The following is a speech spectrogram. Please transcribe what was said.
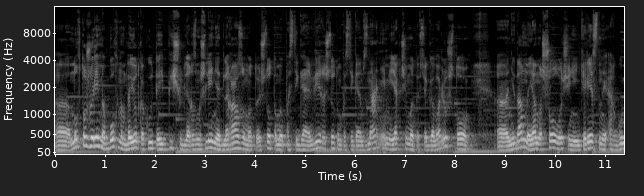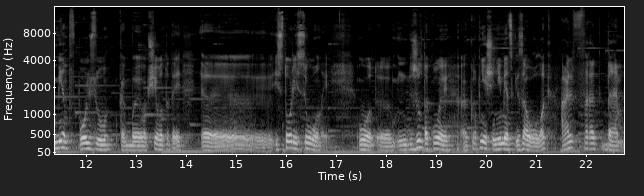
Э, но в то же время Бог нам дает какую-то и пищу для размышления, для разума, то есть что-то мы постигаем верой, что-то мы постигаем знаниями. Я к чему это все говорю, что Э, недавно я нашел очень интересный аргумент в пользу как бы вообще вот этой э, истории с ионой. Вот. Э, жил такой э, крупнейший немецкий зоолог Альфред Брем.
